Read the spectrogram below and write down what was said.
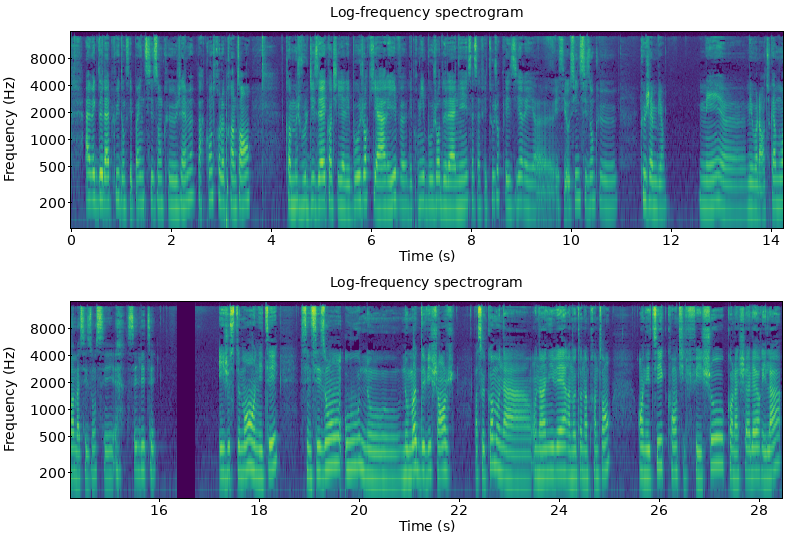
avec de la pluie. Donc c'est pas une saison que j'aime. Par contre, le printemps, comme je vous le disais, quand il y a les beaux jours qui arrivent, les premiers beaux jours de l'année, ça, ça fait toujours plaisir et, euh, c'est aussi une saison que, que j'aime bien. Mais, mais voilà, en tout cas, moi, ma saison, c'est l'été. Et justement, en été, c'est une saison où nos, modes de vie changent. Parce que comme on a, on a un hiver, un automne, un printemps, en été, quand il fait chaud, quand la chaleur est là,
